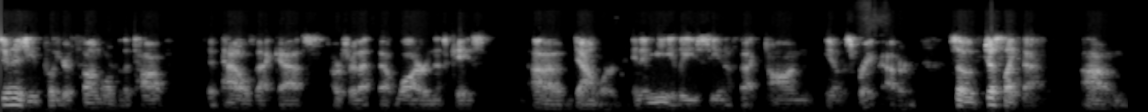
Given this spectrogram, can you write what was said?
soon as you put your thumb over the top, it paddles that gas, or sorry, that, that water in this case, uh, downward, and immediately you see an effect on you know the spray pattern. So just like that, um,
